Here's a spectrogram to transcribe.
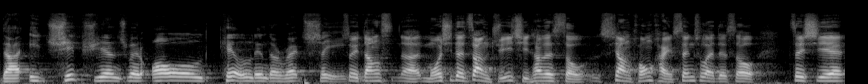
the Egyptians were all killed in the Red Sea. 所以当呃摩西的杖举起他的手向红海伸出来的时候， 这些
